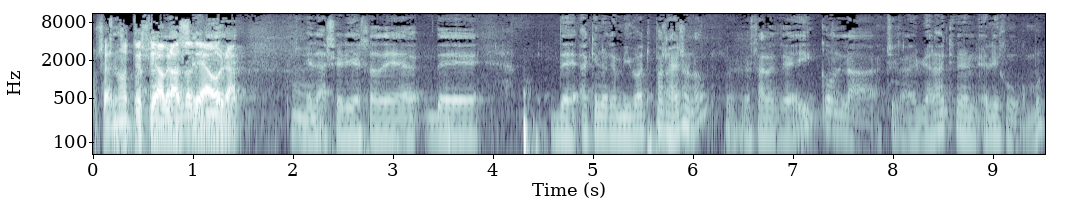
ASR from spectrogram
o sea, no te estoy en la hablando de serie- ahora. En la serie esa de, de, de Aquí no quien viva pasa eso, ¿no? Está el gay con la chica lesbiana que tienen el hijo en común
